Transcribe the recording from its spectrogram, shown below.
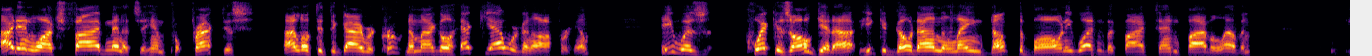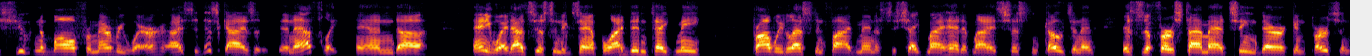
I didn't watch five minutes of him practice. I looked at the guy recruiting him. I go, heck yeah, we're going to offer him. He was quick as all get out. He could go down the lane, dunk the ball, and he wasn't but 5'10, 5'11, shooting the ball from everywhere. I said, this guy's an athlete. And uh, anyway, that's just an example. I didn't take me probably less than five minutes to shake my head at my assistant coach. And then this is the first time I had seen Derrick in person.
